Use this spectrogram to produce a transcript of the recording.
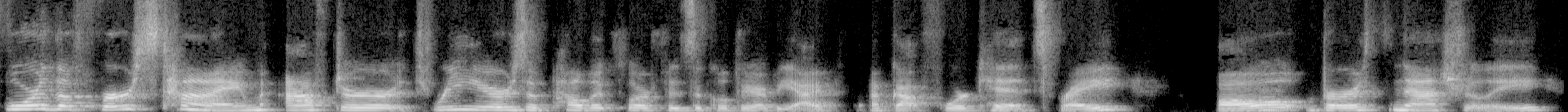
For the first time after three years of pelvic floor physical therapy, I've, I've got four kids, right? All mm-hmm. birthed naturally.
